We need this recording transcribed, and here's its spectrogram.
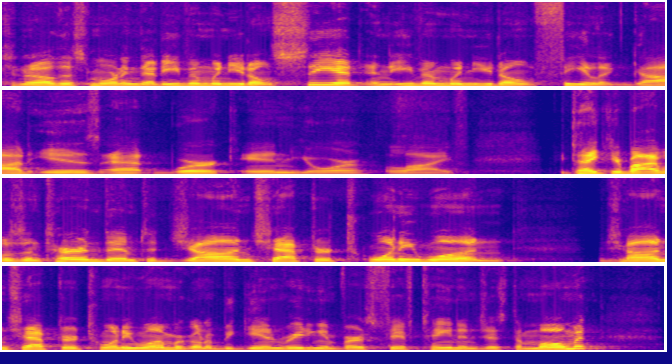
want you to know this morning that even when you don't see it and even when you don't feel it, God is at work in your life. You take your Bibles and turn them to John chapter 21. John chapter 21, we're going to begin reading in verse 15 in just a moment.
